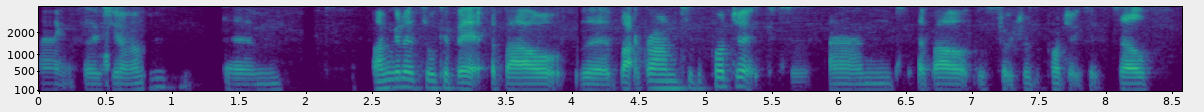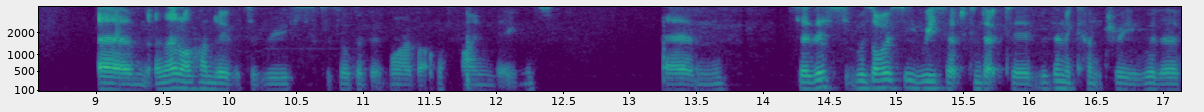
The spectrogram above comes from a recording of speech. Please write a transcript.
Thanks, Ocean. Um, I'm going to talk a bit about the background to the project and about the structure of the project itself. Um, and then I'll hand over to Ruth to talk a bit more about the findings. Um, so this was obviously research conducted within a country with a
